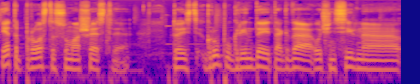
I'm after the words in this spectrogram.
Это просто сумасшествие. То есть группу Green Day тогда очень сильно,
